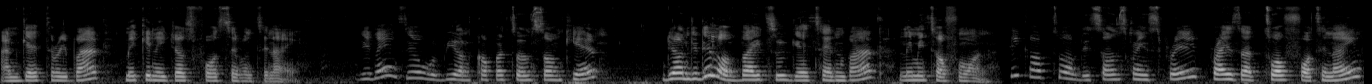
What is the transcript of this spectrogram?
and get three back, making it just $4.79. The next deal will be on Coppertone Sun Care they're on the deal of buy two, get 10 back, limit of one. Pick up two of the sunscreen spray, priced at $12.49.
